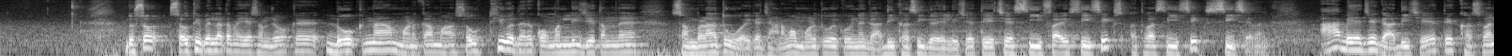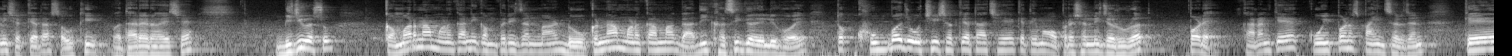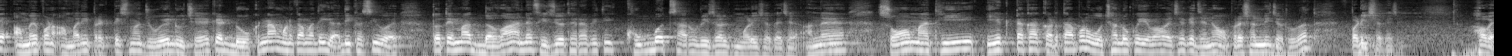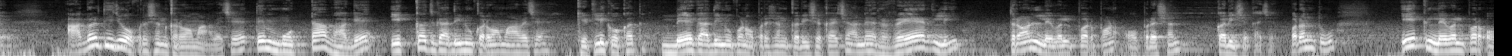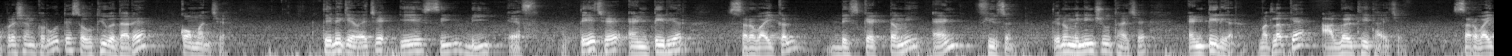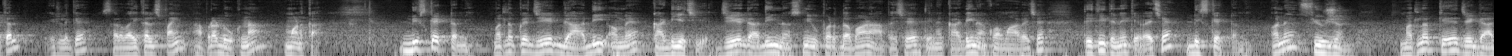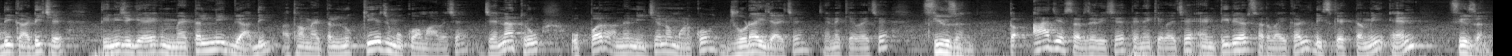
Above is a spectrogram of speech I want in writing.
દોસ્તો, સૌથી પહેલાં તમે એ સમજો કે ડોકના મણકામાં સૌથી વધારે કોમનલી જે તમને સંભળાતું હોય કે જાણવા મળતું હોય કોઈને ગાદી ખસી ગયેલી છે, તે છે સી ફાઇવ સી સિક્સ અથવા સી સિક્સ સી સેવન આ બે જે ગાદી છે તે ખસવાની શક્યતા સૌથી વધારે રહે છે. બીજી વસ્તુ, કમરના મણકાની કમ્પેરિઝનમાં ડોકના મણકામાં ગાદી ખસી ગયેલી હોય તો ખૂબ જ ઓછી શક્યતા છે કે તેમાં ઓપરેશનની જરૂરત પડે. કારણ કે કોઈ પણ સ્પાઇન સર્જન કે અમે પણ અમારી પ્રેક્ટિસમાં જોયેલું છે કે ડોકના મણકામાંથી ગાદી ખસી હોય તો તેમાં દવા અને ફિઝિયોથેરાપીથી ખૂબ જ સારું રિઝલ્ટ મળી શકે છે. અને સોમાંથી એક ટકા કરતાં પણ ઓછા લોકો એવા હોય છે કે જેને ઓપરેશનની જરૂરત પડી શકે છે. હવે, આગળથી જે ઓપરેશન કરવામાં આવે છે તે મોટા ભાગે એક જ ગાદીનું કરવામાં આવે છે. કેટલીક વખત બે ગાદીનું પણ ઓપરેશન કરી શકાય છે અને રેરલી ત્રણ લેવલ પર પણ ઓપરેશન કરી શકાય છે. પરંતુ એક લેવલ પર ઓપરેશન કરવું તે સૌથી વધારે કોમન છે. તેને કહેવાય છે એ સી ડી એફ તે છે anterior cervical discectomy and fusion તેનું મિનિંગ શું થાય છે? એન્ટિરિયર મતલબ કે આગળથી થાય છે. સર્વાઇકલ એટલે કે સર્વાઇકલ સ્પાઇન આપણા ડોકના મણકા. ડિસ્કેક્ટમી. મતલબ કે જે ગાદી અમે કાઢીએ છીએ, જે ગાદી નસની ઉપર દબાણ આપે છે, તેને કાઢી નાખવામાં આવે છે, તેથી તેને કહેવાય છે ડિસ્કેક્ટમી. અને ફ્યુઝન. મતલબ કે જે ગાદી કાઢી છે, તેની જગ્યાએ એક મેટલની ગાદી અથવા મેટલનું કેજ મૂકવામાં આવે છે, જેના થ્રુ ઉપર અને નીચેનો મણકો જોડાઈ જાય છે, જેને કહેવાય છે ફ્યુઝન. તો આ જે સર્જરી છે, તેને કહેવાય છે anterior cervical discectomy and fusion.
